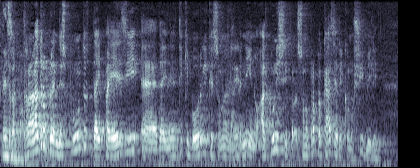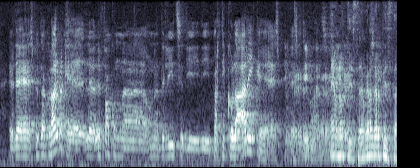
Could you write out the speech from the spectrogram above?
Tra, tra, l'altro prende spunto dai paesi, eh, dagli antichi borghi che sono nell'Appennino, sì. alcuni si, sono proprio case riconoscibili ed è spettacolare perché le, le fa con una, una delizia di, di, particolari che è, è, è un artista, è un grande artista.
